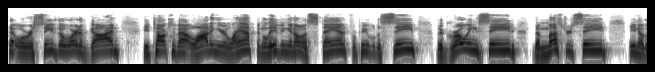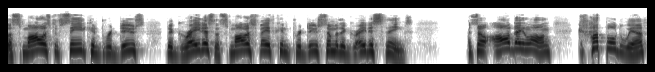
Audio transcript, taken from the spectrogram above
that will receive the word of God. He talks about lighting your lamp and leaving it on a stand for people to see. The growing seed, the mustard seed, you know, the smallest of seed can produce the greatest. The smallest faith can produce some of the greatest things. And so all day long, coupled with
